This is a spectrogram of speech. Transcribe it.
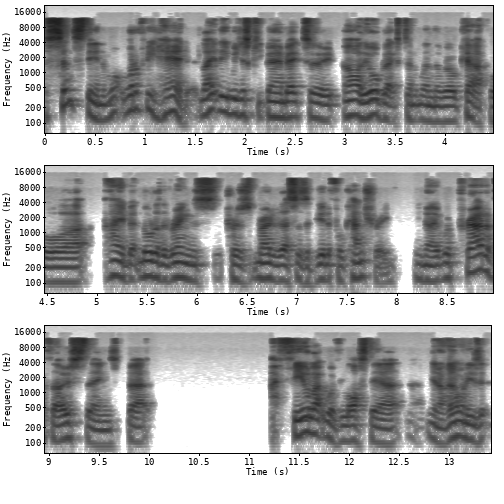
since then, what, what have we had? Lately, we just keep going back to, oh, the All Blacks didn't win the World Cup, or hey, but Lord of the Rings promoted us as a beautiful country. You know, we're proud of those things, but I feel like we've lost our, you know, I don't want to use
